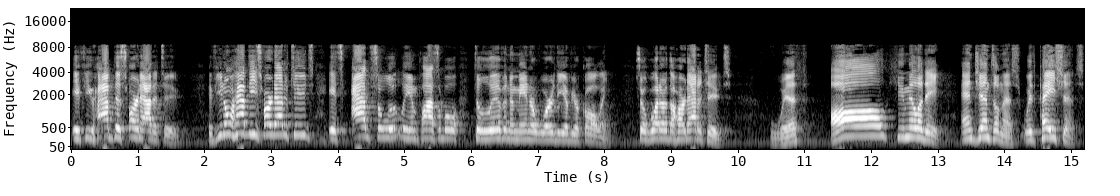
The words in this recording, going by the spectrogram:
if you have this heart attitude. If you don't have these heart attitudes, it's absolutely impossible to live in a manner worthy of your calling. So, what are the heart attitudes? With all humility and gentleness, with patience,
